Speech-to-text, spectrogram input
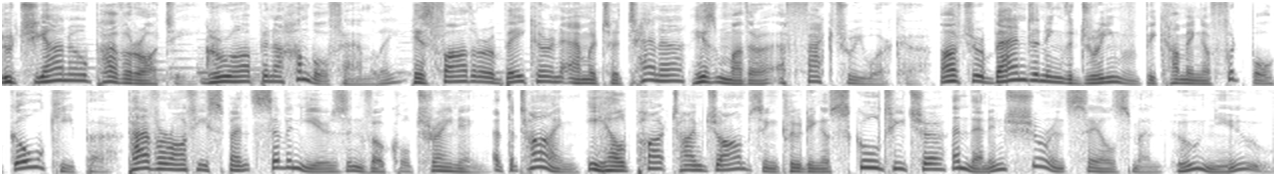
Luciano Pavarotti grew up in a humble family, his father a baker and amateur tenor, his mother a factory worker. After abandoning the dream of becoming a football goalkeeper, Pavarotti spent seven years in vocal training. At the time, he held part time jobs including a schoolteacher and then insurance salesman. Who knew?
